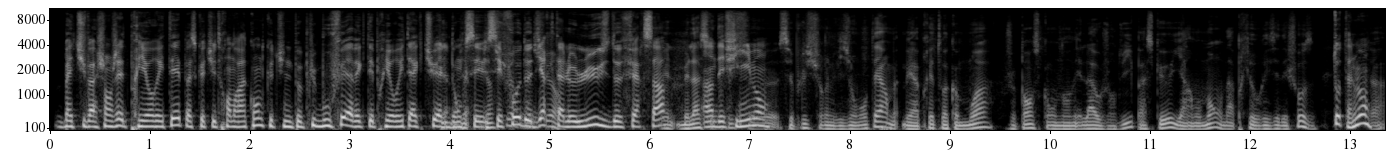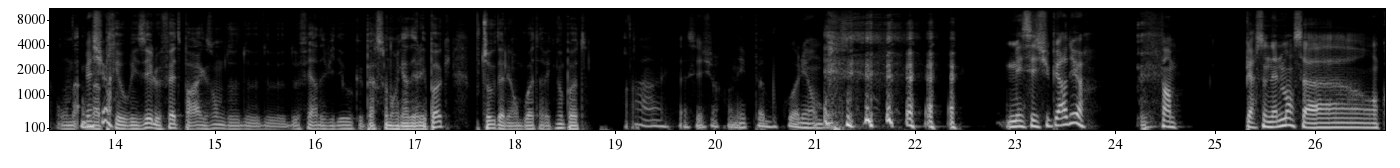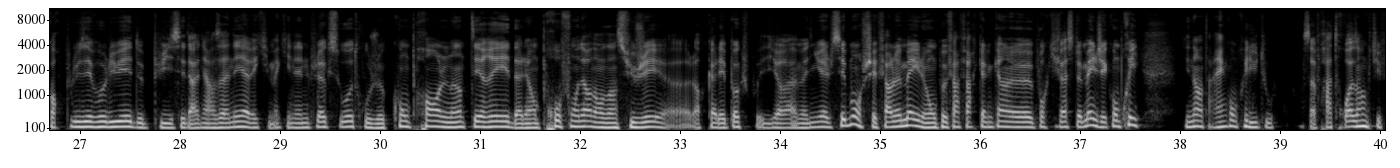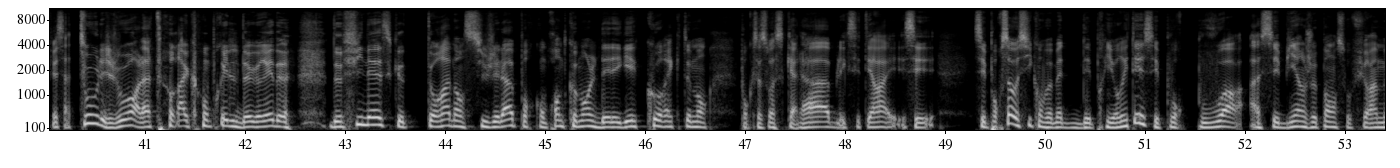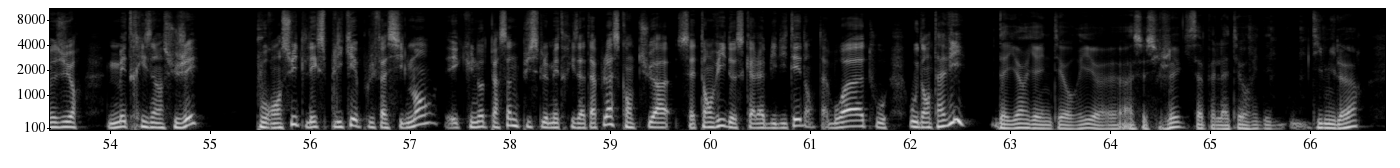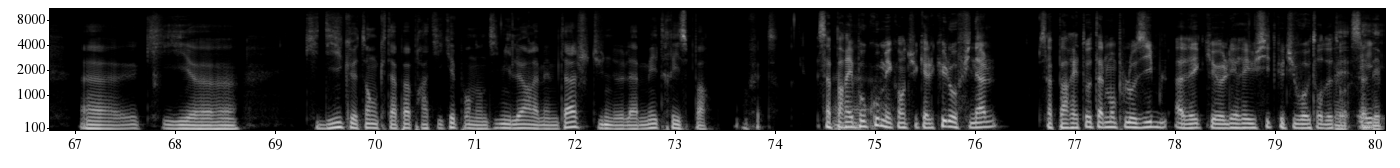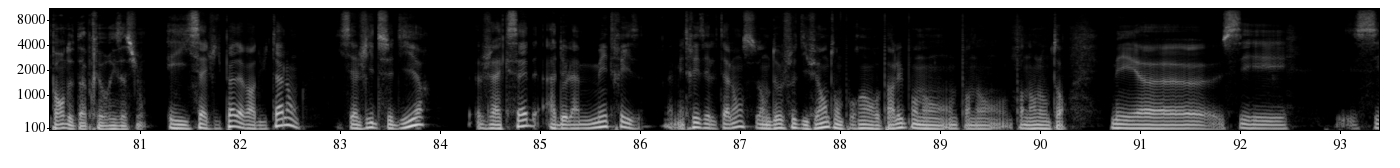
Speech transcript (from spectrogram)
bah tu vas changer de priorité parce que tu te rendras compte que tu ne peux plus bouffer avec tes priorités actuelles. Bien- Donc c'est faux de dire sûr. que tu as le luxe de faire ça. Mais, mais là, c'est indéfiniment. euh, C'est plus sur une vision long terme. Mais après, toi comme moi, je pense qu'on en est là aujourd'hui parce qu'il y a un moment, on a priorisé des choses. Totalement. On a, on priorisé le fait, par exemple, de, de, de, de faire des vidéos que personne regardait à l'époque, plutôt que d'aller en boîte avec nos potes. Ah, ça c'est sûr qu'on n'est pas beaucoup allé en bourse. Mais c'est super dur. Enfin, personnellement, ça a encore plus évolué depuis ces dernières années avec Imagine Flux ou autre, où je comprends l'intérêt d'aller en profondeur dans un sujet, euh, alors qu'à l'époque, je pouvais dire à Manuel, c'est bon, je sais faire le mail, on peut faire faire quelqu'un euh, pour qu'il fasse le mail, j'ai compris. Je dis non, t'as rien compris du tout. Ça fera trois ans que tu fais ça tous les jours, là, t'auras compris le degré de, de finesse que t'auras dans ce sujet-là pour comprendre comment le déléguer correctement, pour que ça soit scalable, etc. Et c'est, c'est pour ça aussi qu'on veut mettre des priorités, c'est pour pouvoir assez bien, je pense, au fur et à mesure, maîtriser un sujet, pour ensuite l'expliquer plus facilement et qu'une autre personne puisse le maîtriser à ta place quand tu as cette envie de scalabilité dans ta boîte ou, ou dans ta vie. D'ailleurs, il y a une théorie euh, à ce sujet qui s'appelle la théorie des 10 000 heures, euh, qui, euh, qui dit que tant que tu n'as pas pratiqué pendant 10 000 heures la même tâche, tu ne la maîtrises pas, en fait. Ça paraît Euh, beaucoup, mais quand tu calcules, au final, ça paraît totalement plausible avec euh, les réussites que tu vois autour de toi. Mais ça Et- dépend de ta priorisation. Et il s'agit pas d'avoir du talent. Il s'agit de se dire, j'accède à de la maîtrise. La maîtrise et le talent, ce sont deux choses différentes. On pourra en reparler pendant, pendant, pendant longtemps. Mais euh, c'est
